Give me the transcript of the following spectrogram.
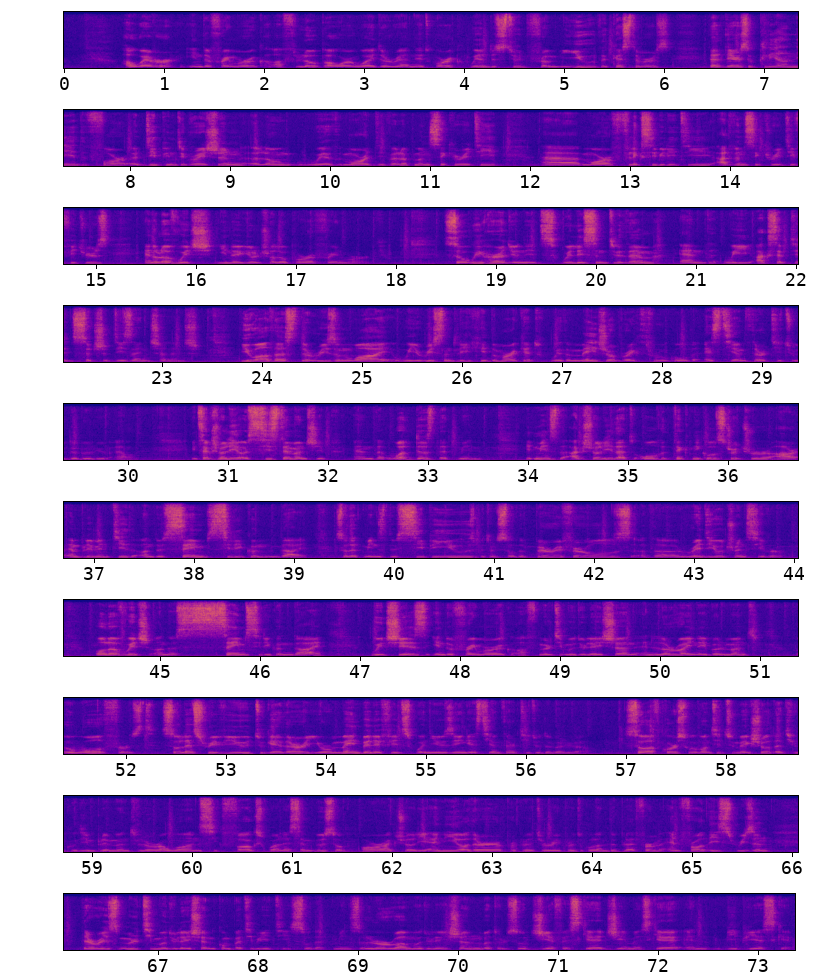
However, in the framework of low-power wide area network, we understood from you, the customers, that there's a clear need for a deep integration along with more development security, uh, more flexibility, advanced security features, and all of which in a ultra-low power framework. So we heard your needs, we listened to them, and we accepted such a design challenge. You are thus the reason why we recently hit the market with a major breakthrough called STM32WL. It's actually a system on chip. And what does that mean? It means actually that all the technical structure are implemented on the same silicon die. So that means the CPUs, but also the peripherals, the radio transceiver, all of which on the same silicon die, which is in the framework of multimodulation and LoRa enablement, a world first. So let's review together your main benefits when using STM32WL. So of course we wanted to make sure that you could implement LoRaWAN, Sigfox, Wireless MBus or, or actually any other proprietary protocol on the platform and for this reason there is multi-modulation compatibility. So that means LoRa modulation but also GFSK, GMSK and BPSK.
